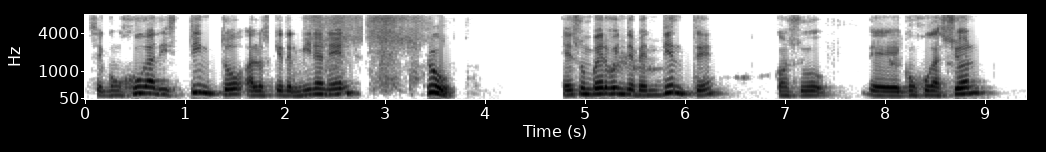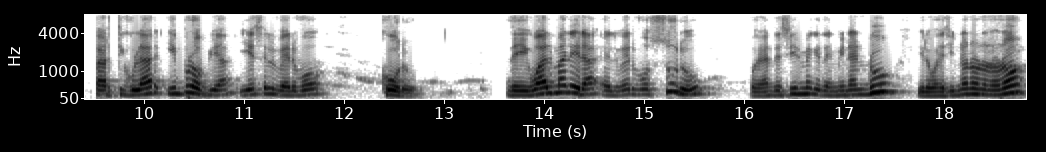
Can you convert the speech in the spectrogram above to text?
Se conjuga distinto a los que terminan en ru. Es un verbo independiente con su eh, conjugación particular y propia y es el verbo kuru. De igual manera, el verbo suru, podrán decirme que termina en ru, y le voy a decir, no, no, no, no, no,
